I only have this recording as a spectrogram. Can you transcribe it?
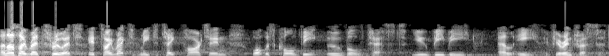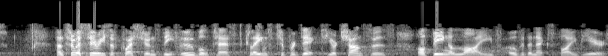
And as I read through it, it directed me to take part in what was called the UBBL test, U-B-B-L, if you're interested. And through a series of questions, the Ubble test claims to predict your chances of being alive over the next five years.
